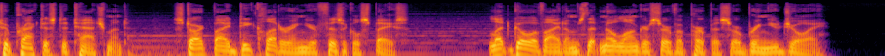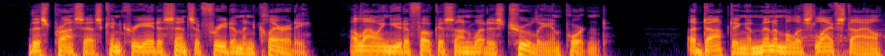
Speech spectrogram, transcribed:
To practice detachment, start by decluttering your physical space. Let go of items that no longer serve a purpose or bring you joy. This process can create a sense of freedom and clarity, allowing you to focus on what is truly important. Adopting a minimalist lifestyle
